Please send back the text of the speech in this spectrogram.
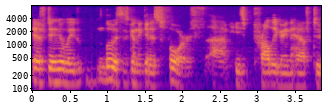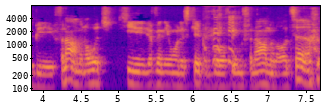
if Daniel Lewis is going to get his fourth, um, he's probably going to have to be phenomenal, which he if anyone is capable of being phenomenal, it's him.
